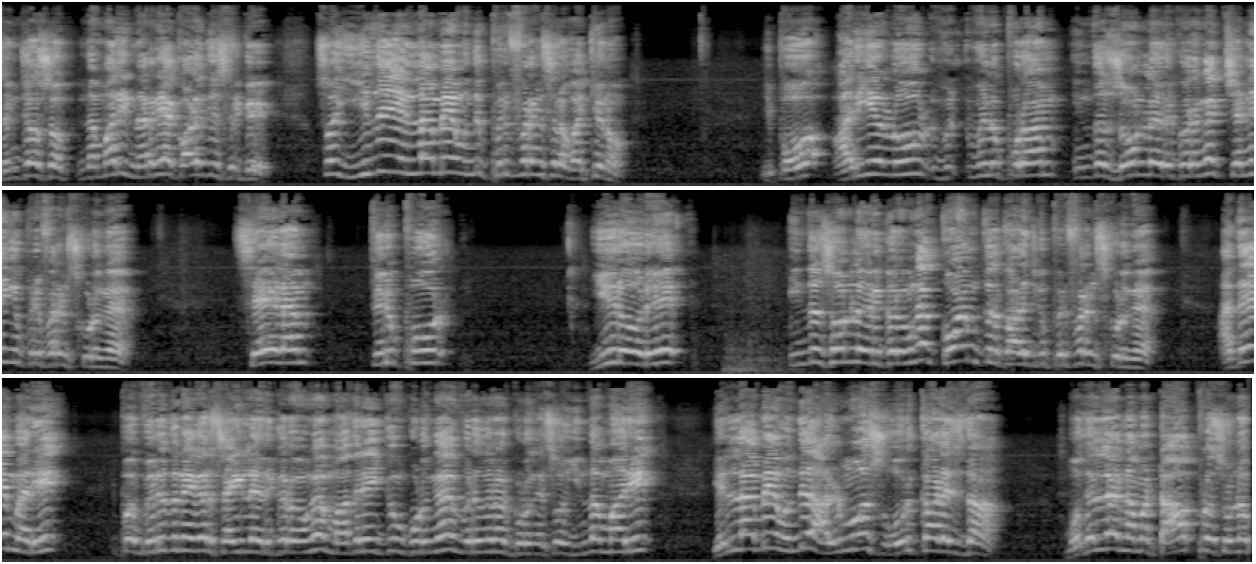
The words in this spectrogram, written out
Saint Joseph இந்த மாதிரி நிறைய காலேஜஸ் இருக்கு. ஸோ இது எல்லாமே வந்து ப்ரிஃபரன்ஸில் வைக்கணும். இப்போ அரியலூர் வி- விழுப்புரம் இந்த ஜோன்ல இருக்கிறவங்க சென்னைக்கு ப்ரிஃபரன்ஸ் கொடுங்க. சேலம் திருப்பூர் ஈரோடு இந்த ஜோன்ல இருக்கிறவங்க கோயம்புத்தூர் காலேஜுக்கு ப்ரிஃபரன்ஸ் கொடுங்க. அதே மாதிரி இப்போ விருதுநகர் சைடில் இருக்கிறவங்க மதுரைக்கும் கொடுங்க விருதுநகர் கொடுங்க. ஸோ இந்த மாதிரி எல்லாமே வந்து ஆல்மோஸ்ட் ஒரு காலேஜ் தான். முதல்ல நம்ம டாப்ல சொன்ன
